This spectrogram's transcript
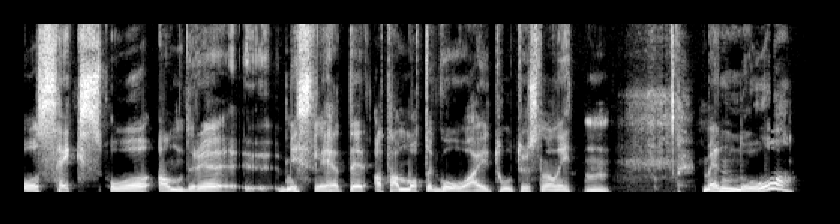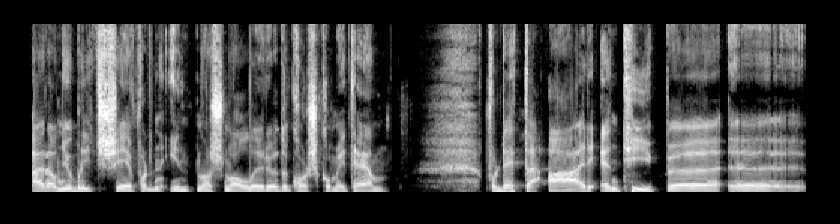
og sex og andre misligheter at han måtte gå av i 2019. Men nå er han jo blitt sjef for den internasjonale Røde Kors-komiteen. For dette er en type eh,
